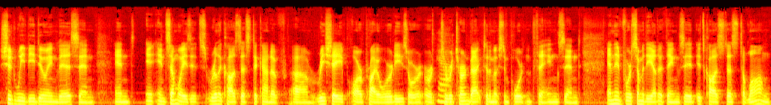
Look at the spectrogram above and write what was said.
should we be doing this, and and in, some ways, it's really caused us to kind of um, reshape our priorities, or, or yeah. to return back to the most important things, and and then for some of the other things, it, it's caused us to long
